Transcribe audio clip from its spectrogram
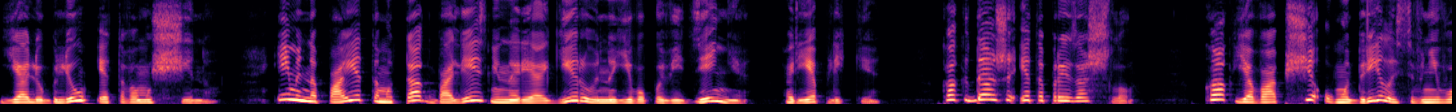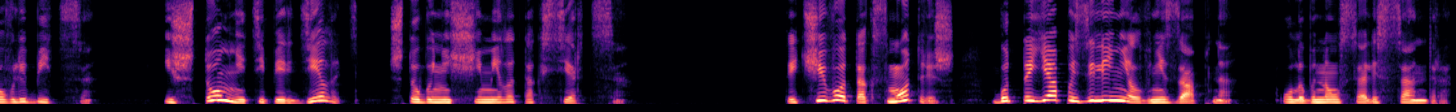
Я люблю этого мужчину. Именно поэтому так болезненно реагирую на его поведение, реплики. Когда же это произошло? Как я вообще умудрилась в него влюбиться? И что мне теперь делать, чтобы не щемило так сердце? «Ты чего так смотришь, будто я позеленел внезапно?» — улыбнулся Александра.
